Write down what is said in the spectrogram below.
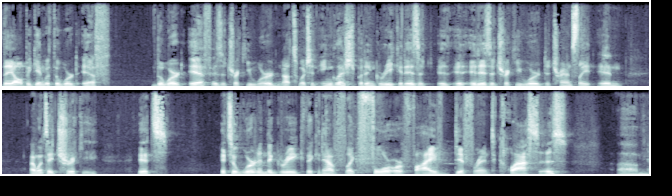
They all begin with the word if. The word if is a tricky word, not so much in English, but in Greek it is a, it, it is a tricky word to translate in. I wouldn't say tricky. It's, it's a word in the Greek that can have like four or five different classes. Um,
